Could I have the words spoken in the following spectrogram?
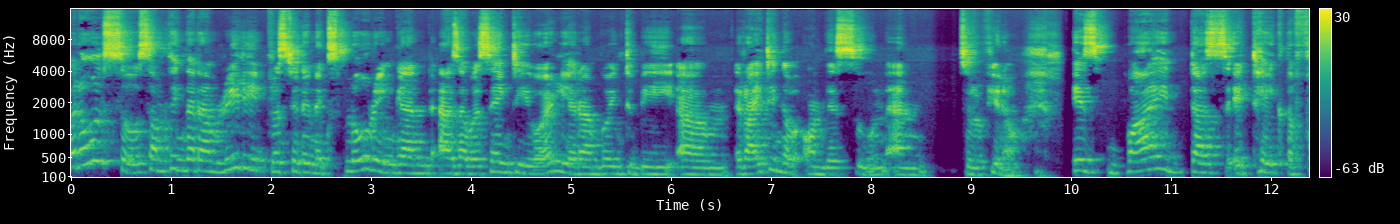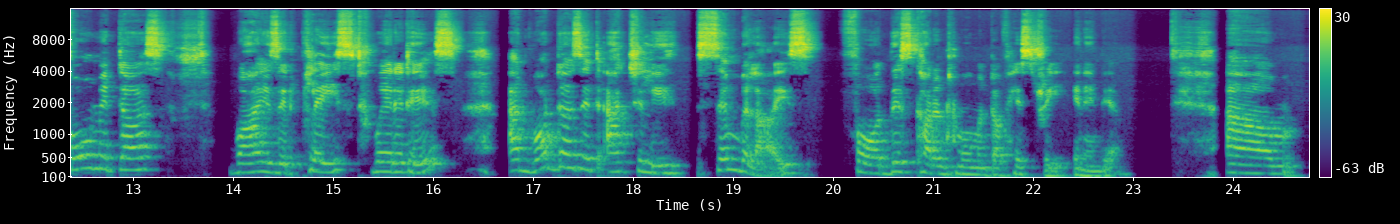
but also something that I'm really interested in exploring. And as I was saying to you earlier, I'm going to be um, writing on this soon and sort of, you know, is why does it take the form it does? Why is it placed where it is? And what does it actually symbolize for this current moment of history in India? Um,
